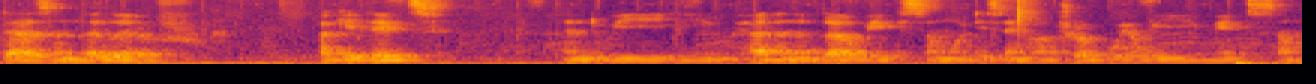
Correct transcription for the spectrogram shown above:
there's and a lot of architects, and we had another week Samoo design workshop where we met some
